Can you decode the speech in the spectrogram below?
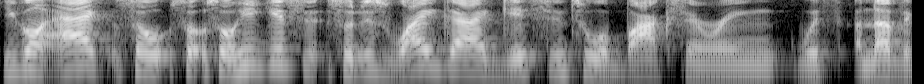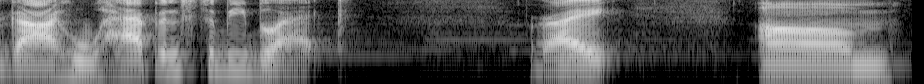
You gonna act so so so he gets so this white guy gets into a boxing ring with another guy who happens to be black, right? Um,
